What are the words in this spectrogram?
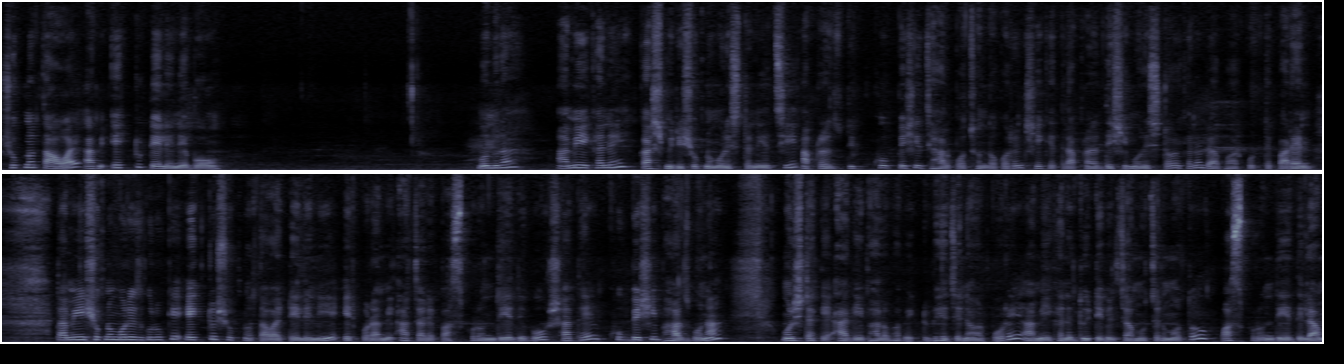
শুকনো তাওয়ায় আমি একটু টেলে নেব। বন্ধুরা আমি এখানে কাশ্মীরি শুকনো মরিচটা নিয়েছি। আপনারা যদি খুব বেশি ঝাল পছন্দ করেন, সেক্ষেত্রে আপনারা দেশি মরিচটাও এখানে ব্যবহার করতে পারেন। তো আমি এই শুকনো মরিচগুলোকে একটু শুকনো তাওয়ায় টেলে নিয়ে এরপর আমি আচারে পাঁচফোড়ন দিয়ে দেব। সাথে খুব বেশি ভাজবো না। মরিচটাকে আগে ভালোভাবে একটু ভেজে নেওয়ার পরে আমি এখানে দুই টেবিল চামচের মতো পাঁচফোড়ন দিয়ে দিলাম।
